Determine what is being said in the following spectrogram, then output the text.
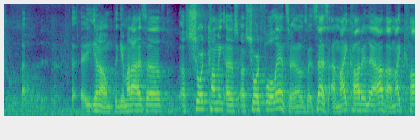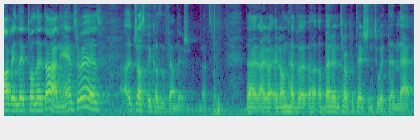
is almost all different. Uh, you know, the Gemara has a, a shortcoming, a, a shortfall answer. And it says, "Am I kare le'ava? Am I kare le'toleda?" And the answer is, uh, just because of the foundation. That's that. I I don't have a, a better interpretation to it than that.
